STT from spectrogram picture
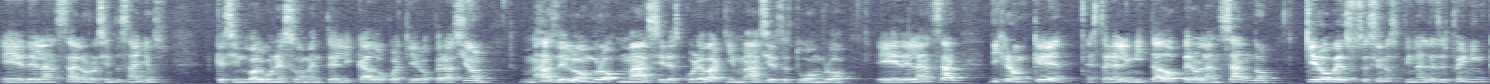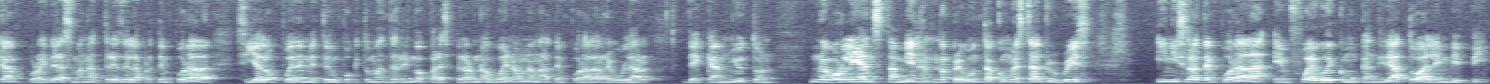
eh, de lanzar en los recientes años, que sin duda alguna es sumamente delicado cualquier operación. Más del hombro, más si eres quarterback y más si es de tu hombro eh, de lanzar. Dijeron que estaría limitado, pero lanzando. Quiero ver sus sesiones finales de training camp por ahí de la semana 3 de la pretemporada. Si ya lo pueden meter un poquito más de ritmo para esperar una buena, una mala temporada regular de Cam Newton. Nuevo Orleans, también la misma pregunta, ¿cómo está Drew Brees? Inició la temporada en fuego y como candidato al MVP.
